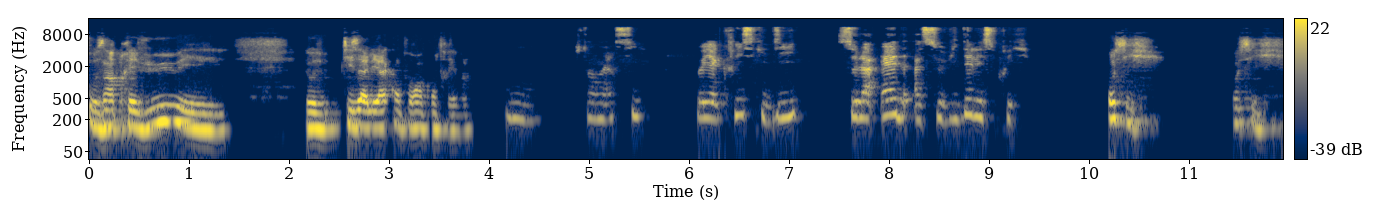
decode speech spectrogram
aux imprévus et, aux petits aléas qu'on peut rencontrer. Mmh. Je te remercie. Il y a Chris qui dit cela aide à se vider l'esprit. Aussi, aussi.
